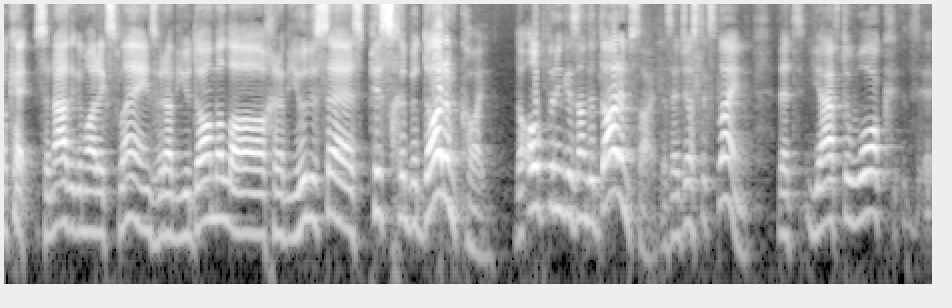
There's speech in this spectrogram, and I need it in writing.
Okay, so now the Gemara explains, Rabbi Yehuda Malach, Rabbi Yehuda says, Pische bedarim koi. The opening is on the Darim side, as I just explained. That you have to walk uh,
